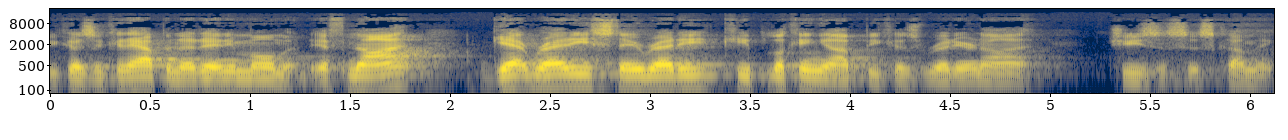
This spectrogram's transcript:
because it could happen at any moment. If not, get ready, stay ready, keep looking up because, ready or not, Jesus is coming.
